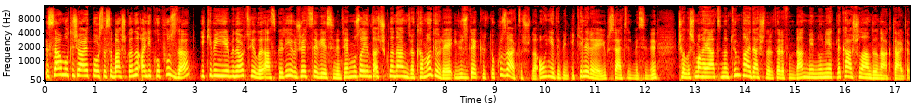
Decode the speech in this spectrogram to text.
İstanbul Ticaret Borsası Başkanı Ali Kopuz da 2024 yılı asgari ücret seviyesinin Temmuz ayında açıklanan rakama göre %49 artışla 17.002 liraya yükseltilmesinin çalışma hayatının tüm paydaşları tarafından memnuniyetle karşılandığını aktardı.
